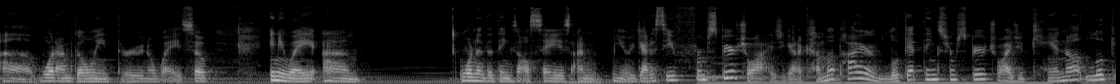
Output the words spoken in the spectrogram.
uh, what I'm going through in a way. So, anyway. Um, one of the things I'll say is I'm, you know, you got to see from spiritual eyes. You got to come up higher, look at things from spiritual eyes. You cannot look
